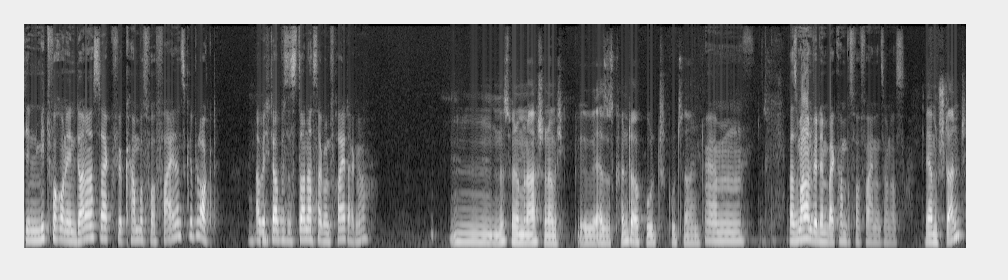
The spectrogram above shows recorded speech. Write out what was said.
den Mittwoch und den Donnerstag für Campus for Finance geblockt. Mhm. Aber ich glaube, es ist Donnerstag und Freitag, ne? Hm, müssen wir nochmal nachschauen, aber ich, äh, also es könnte auch gut, gut sein. Ähm, was machen wir denn bei Campus for Finance, Jonas? Wir haben einen Stand.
